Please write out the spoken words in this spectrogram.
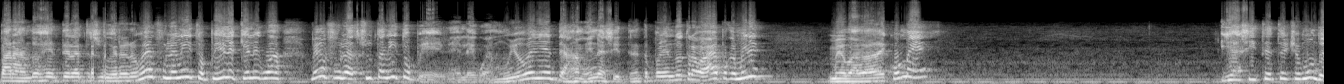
parando gente delante de su guerrero. Ven, fulanito, pídele que el legua, ven, fulanito, sutanito, el legua es muy obediente. Amén, así te está poniendo a trabajar porque mire, me va a dar de comer y así te hecho el mundo.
